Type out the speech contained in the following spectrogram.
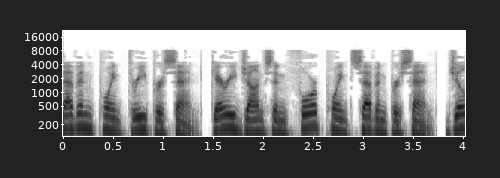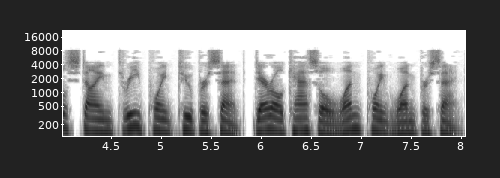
7.3%, Gary Johnson 4.7%, Jill Stein 3.2%, Darrell Castle 1.1%.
